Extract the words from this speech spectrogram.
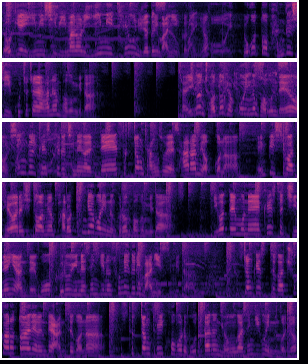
여기에 이미 12만원을 이미 태운 유저들이 많이 있거든요. 요것도 반드시 고쳐져야 하는 버그입니다. 자, 이건 저도 겪고 있는 버그인데요. 싱글 퀘스트를 진행할 때 특정 장소에 사람이 없거나 NPC와 대화를 시도하면 바로 튕겨버리는 그런 버그입니다. 이것 때문에 퀘스트 진행이 안 되고 그로 인해 생기는 손해들이 많이 있습니다. 특정 퀘스트가 추가로 떠야 되는데 안 뜨거나 특정 테이크오버를 못 따는 경우가 생기고 있는 거죠.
